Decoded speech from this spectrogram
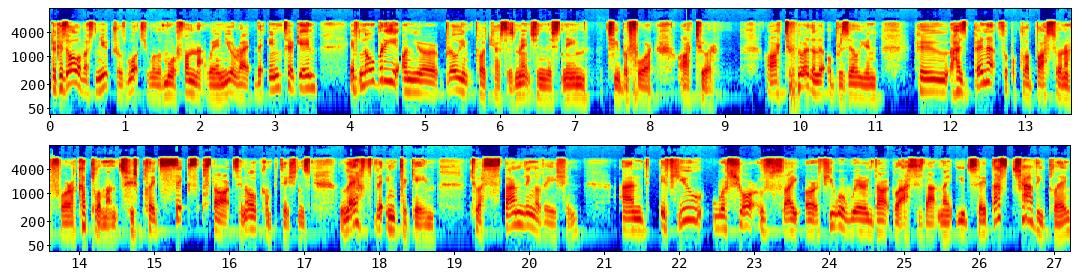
because all of us neutrals watching will have more fun that way. And you're right, the Inter game, if nobody on your brilliant podcast has mentioned this name to you before, Arthur. Arthur, the little Brazilian who has been at Football Club Barcelona for a couple of months, who's played six starts in all competitions, left the Inter game to a standing ovation and if you were short of sight or if you were wearing dark glasses that night, you'd say, That's Xavi playing.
